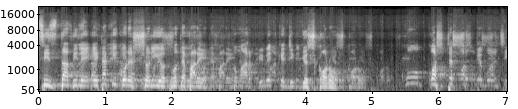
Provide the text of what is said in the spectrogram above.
সিজদা দিলে এটা কি করে শরীয়ত হতে পারে? তোমার বিবেককে জিজ্ঞেস করো। খুব কষ্টের সঙ্গে বলছি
